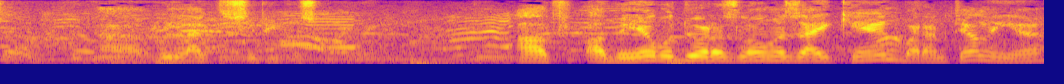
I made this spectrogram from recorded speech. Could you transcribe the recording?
So uh, we like to see people smiling. I'll I'll be able to do it as long as I can, but I'm telling you.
